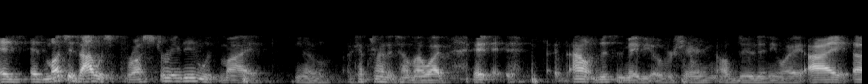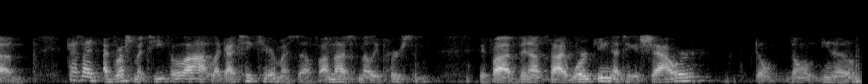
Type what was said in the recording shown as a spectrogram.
as, as much as I was frustrated with my, you know, I kept trying to tell my wife, it, it, I don't, this is maybe oversharing. I'll do it anyway. I, um, guys, I, I brush my teeth a lot. Like I take care of myself. I'm not a smelly person. If I've been outside working, I take a shower. Don't, don't, you know,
